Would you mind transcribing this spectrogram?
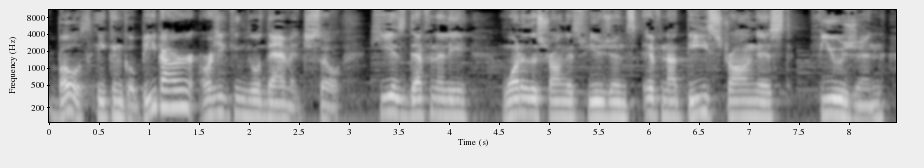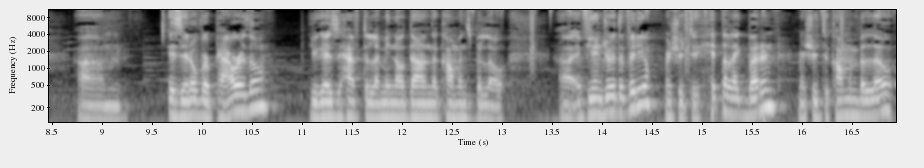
both. He can go B power or he can go damage. So he is definitely one of the strongest fusions, if not the strongest fusion. Um, is it overpowered though? You guys have to let me know down in the comments below. Uh, if you enjoyed the video, make sure to hit the like button. Make sure to comment below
